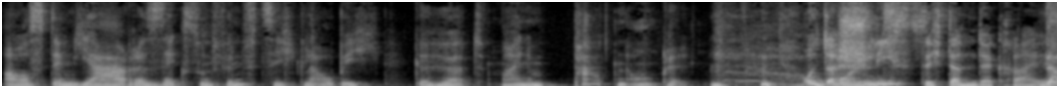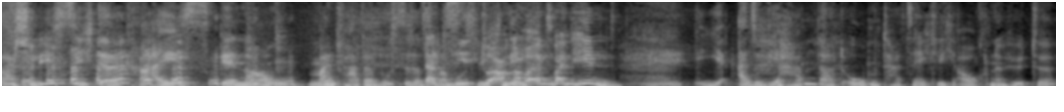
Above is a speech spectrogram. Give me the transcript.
aus dem Jahre 56, glaube ich, gehört meinem Patenonkel. Und da Und- schließt sich dann der Kreis. Da schließt sich der Kreis, genau. Mein Vater wusste das da ziehst du auch nicht. noch irgendwann hin. Also wir haben dort oben tatsächlich auch eine Hütte.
